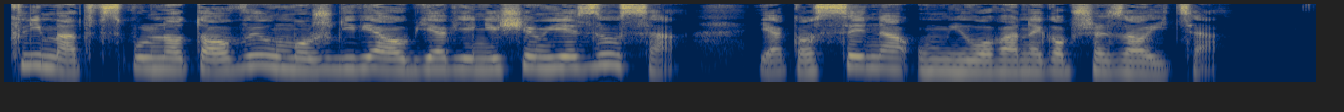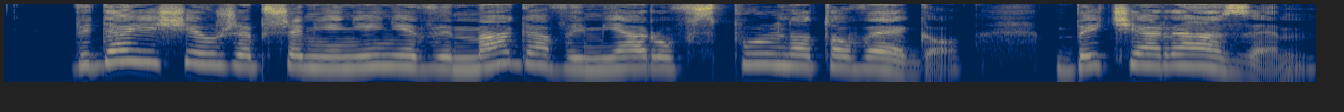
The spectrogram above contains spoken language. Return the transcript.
Klimat wspólnotowy umożliwia objawienie się Jezusa jako syna umiłowanego przez Ojca. Wydaje się, że przemienienie wymaga wymiaru wspólnotowego, bycia razem.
